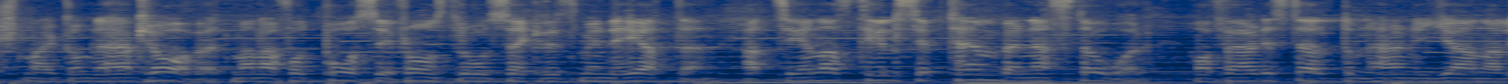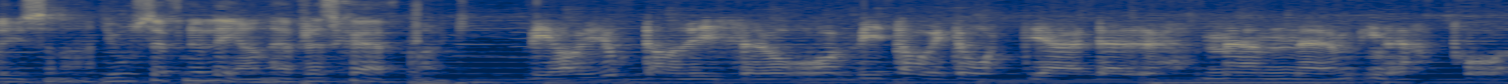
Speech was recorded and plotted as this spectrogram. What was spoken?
Forsmark om det här kravet man har fått på sig från Strålsäkerhetsmyndigheten att senast till september nästa år ha färdigställt de här nya analyserna? Josef Nylén är presschef Mark. vi har gjort analyser och, och vidtagit åtgärder men eh, inte på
